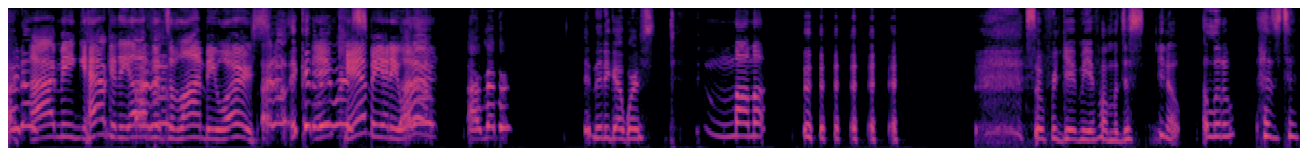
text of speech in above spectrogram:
I know. I mean, how can the offensive line be worse? I know it could have been It worse. can't be any I worse. I remember, and then it got worse. Mama. So forgive me if I'm just you know a little hesitant.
